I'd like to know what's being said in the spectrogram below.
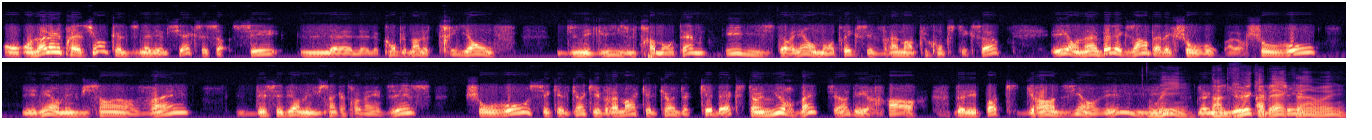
on, a l'impression que le 19e siècle, c'est ça. C'est le, complètement le triomphe d'une église ultramontaine. Et les historiens ont montré que c'est vraiment plus compliqué que ça. Et on a un bel exemple avec Chauveau. Alors, Chauveau, il est né en 1820, décédé en 1890. Chauveau, c'est quelqu'un qui est vraiment quelqu'un de Québec. C'est un urbain. C'est un des rares de l'époque qui grandit en ville. oui, dans le vieux Québec, hein, oui.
